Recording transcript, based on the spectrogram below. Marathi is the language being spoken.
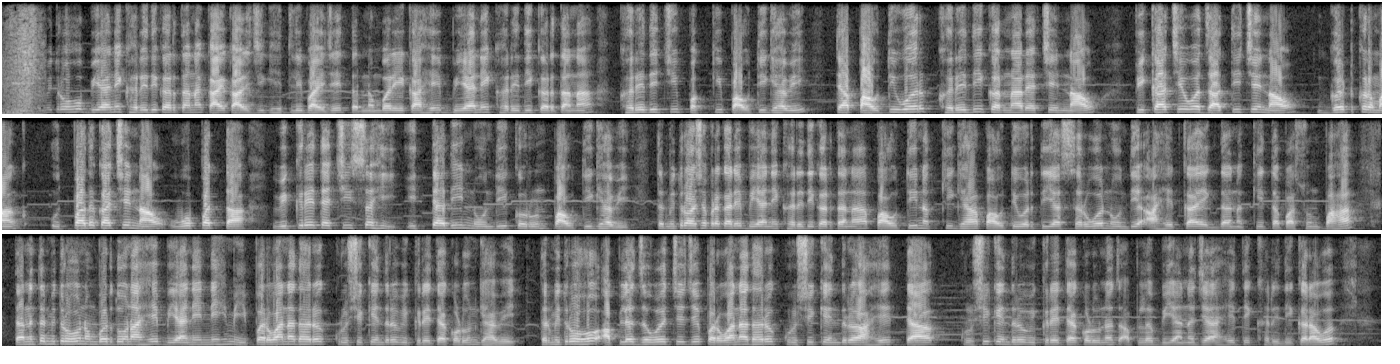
मित्रो हो बियाणे खरेदी करताना काय काळजी घेतली पाहिजे? तर नंबर एक आहे बियाणे खरेदी करताना खरेदीची पक्की पावती घ्यावी. त्या पावतीवर खरेदी करणाऱ्याचे नाव पिकाचे व जातीचे नाव गट क्रमांक उत्पादकाचे नाव व पत्ता विक्रेत्याची सही इत्यादी नोंदी करून पावती घ्यावी. तर मित्र अशा प्रकारे बियाणे खरेदी करताना पावती नक्की घ्या. पावतीवरती या सर्व नोंदी आहेत का एकदा नक्की तपासून पहा. त्यानंतर मित्र हो नंबर दोन आहे बियाणे नेहमी परवानाधारक कृषी केंद्र विक्रेत्याकडून घ्यावे. तर मित्र हो आपल्या जवळचे जे परवानाधारक कृषी केंद्र आहे त्या कृषी केंद्र विक्रेत्याकडूनच आपलं बियाणं जे आहे ते खरेदी करावं.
